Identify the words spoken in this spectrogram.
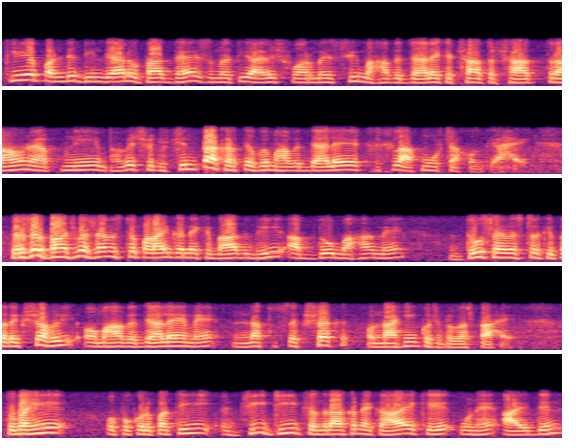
शासकीय पंडित दीनदयाल उपाध्याय स्मृति आयुष फार्मेसी महाविद्यालय के छात्र छात्राओं ने अपनी भविष्य की चिंता करते हुए महाविद्यालय के खिलाफ मोर्चा खोल दिया है। दरअसल पाँचवें सेमेस्टर पढ़ाई करने के बाद भी अब दो माह में दो सेमेस्टर की परीक्षा हुई और महाविद्यालय में न तो शिक्षक और न ही कुछ व्यवस्था है। तो वहीं उपकुलपति जी डी चंद्राकर ने कहा है कि उन्हें आए दिन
